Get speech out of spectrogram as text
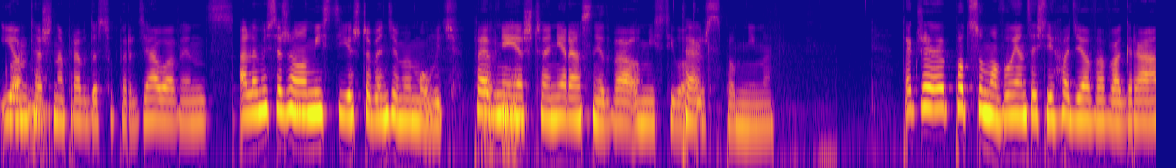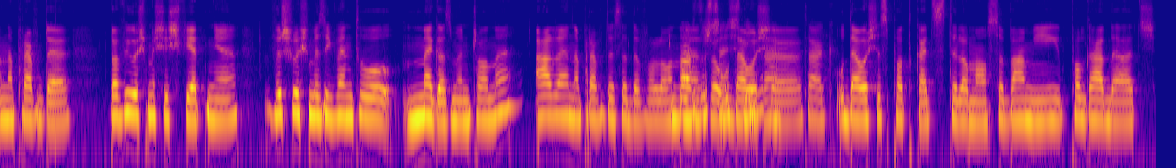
I on też naprawdę super działa, więc Ale myślę, że o Misty jeszcze będziemy mówić. Pewnie jeszcze nie raz, nie dwa o Misty Tak. wspomnimy. Także podsumowując, jeśli chodzi o Wawa Gra, naprawdę bawiłyśmy się świetnie. Wyszłyśmy z eventu mega zmęczone, ale naprawdę zadowolone, Bardzo że udało się, Tak. udało się spotkać z tyloma osobami, pogadać.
